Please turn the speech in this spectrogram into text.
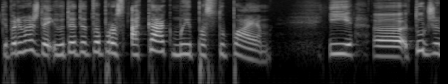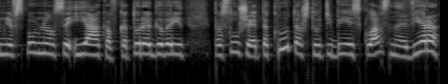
Ты понимаешь, да? И вот этот вопрос, а как мы поступаем? И э, тут же мне вспомнился Иаков, который говорит, послушай, это круто, что у тебя есть классная вера,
